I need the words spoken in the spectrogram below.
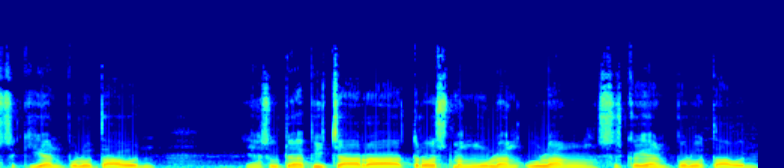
sekian puluh tahun, yang sudah bicara terus mengulang-ulang sekian puluh tahun,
